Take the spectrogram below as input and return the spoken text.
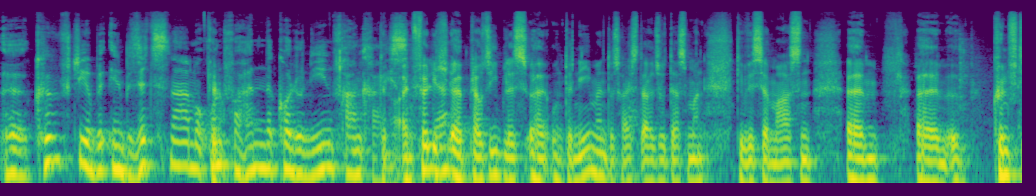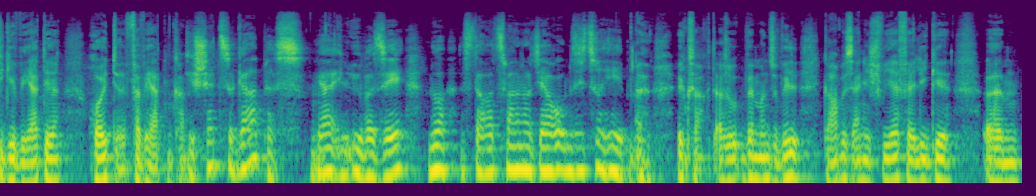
äh, künftige Inbesitznahme genau. und vorhandene Kolonien Frankreichs. Genau. Ein völlig ja? Äh, plausibles äh, Unternehmen. Das heißt also, dass man gewissermaßen ähm, künftige Werte heute verwerten kann. Die Schätze gab es ja in Übersee, nur es dauert 200 Jahre, um sie zu heben. Äh, exakt. Also wenn man so will, gab es eine schwerfällige ähm,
